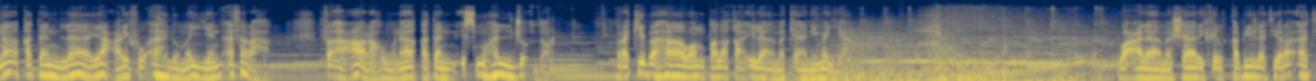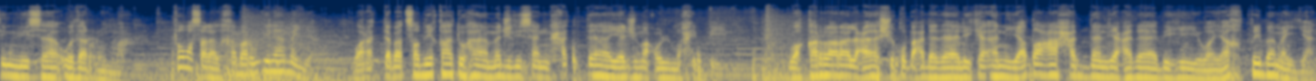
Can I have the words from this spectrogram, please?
ناقة لا يعرف أهل مي أثرها فأعاره ناقة اسمها الجؤذر. ركبها وانطلق إلى مكان مية. وعلى مشارف القبيلة رأت النساء ذا الرمة فوصل الخبر إلى مية. ورتبت صديقاتها مجلسا حتى يجمعوا المحبين. وقرر العاشق بعد ذلك أن يضع حدا لعذابه ويخطب ميا.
